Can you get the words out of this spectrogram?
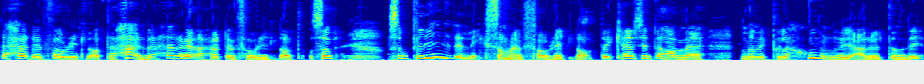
det här är en favoritlåt, det här, det här har jag hört en favoritlåt. Och så, så blir det liksom en favoritlåt. Det kanske inte har med manipulation att göra utan det,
